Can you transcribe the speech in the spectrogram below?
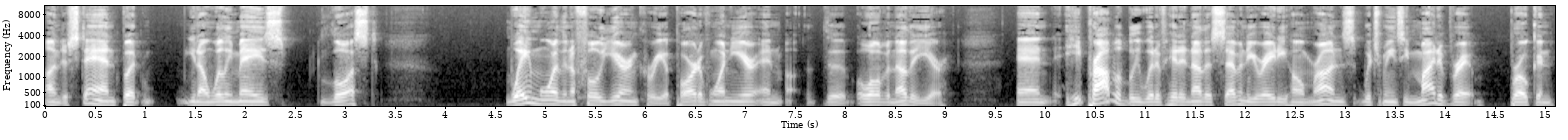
understand. But, you know, Willie Mays lost way more than a full year in Korea, part of one year and the all of another year. And he probably would have hit another 70 or 80 home runs, which means he might have bra- broken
